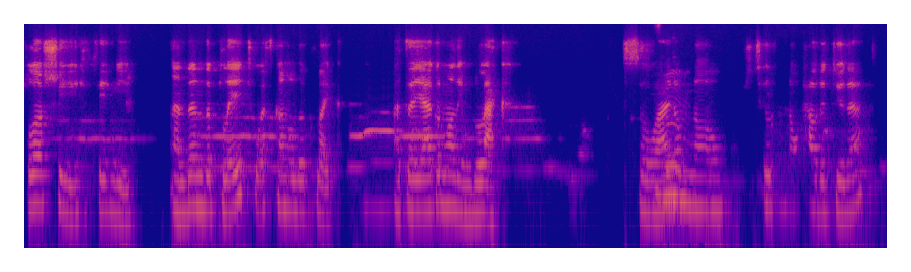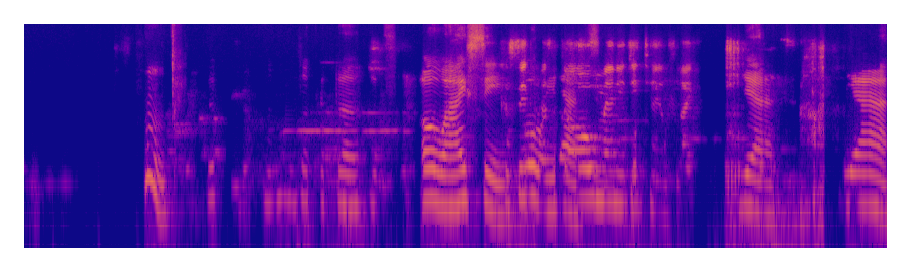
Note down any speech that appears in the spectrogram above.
plushy thingy. And then the plate was gonna look like a diagonal in black. So I Mhm. don't know, still don't know how to do that. Hmm. Let me Look at the, oh, I see. Because it Oh, yes. so many details, like Yes, yeah,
